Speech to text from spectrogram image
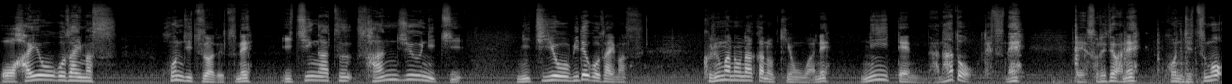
おはようございます。本日はですね1月30日日曜日でございます。車の中の気温はね2.7度ですね、えー、それではね本日も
